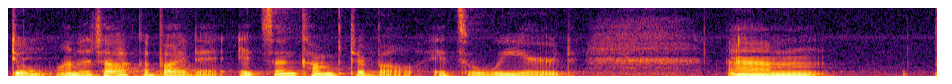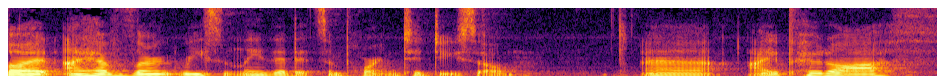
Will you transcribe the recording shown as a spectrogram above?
don't want to talk about it. It's uncomfortable. It's weird. Um, but I have learned recently that it's important to do so. Uh, I put off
